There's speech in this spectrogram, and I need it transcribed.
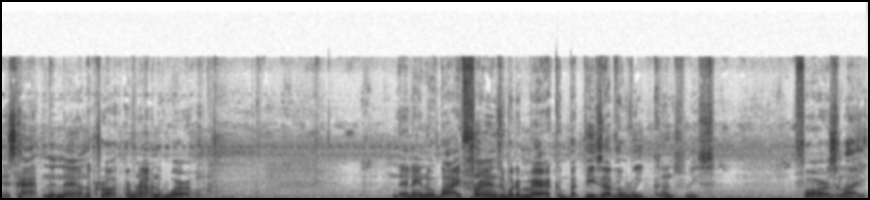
is happening now across, around the world. That ain't nobody friends with America but these other weak countries. Far as like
